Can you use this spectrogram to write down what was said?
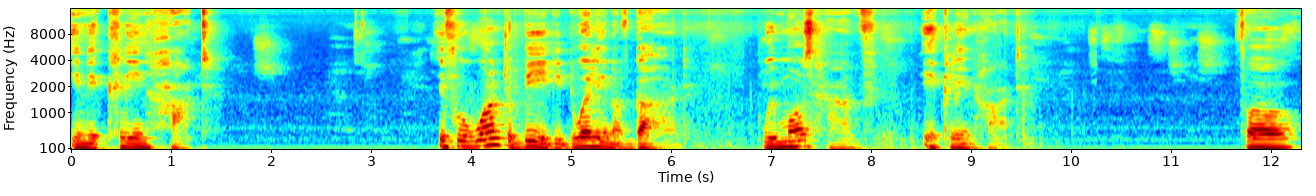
in a clean heart. If we want to be the dwelling of God, we must have a clean heart. For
